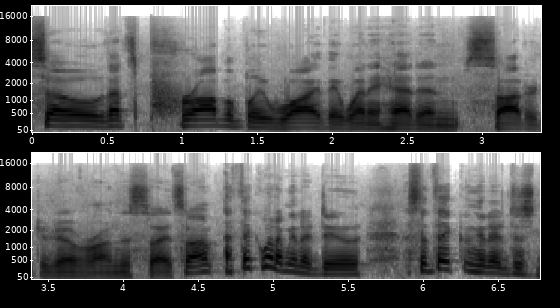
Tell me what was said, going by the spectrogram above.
So that's probably why they went ahead and soldered it over on this side. So I'm, i think what I'm going to do is I think I'm going to just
